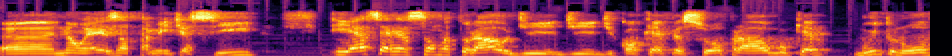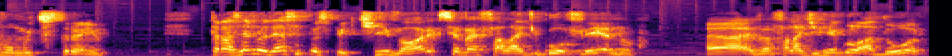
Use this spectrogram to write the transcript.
uh, não é exatamente assim. E essa é a reação natural de, de, de qualquer pessoa para algo que é muito novo, muito estranho. Trazendo dessa perspectiva, a hora que você vai falar de governo, uh, vai falar de regulador,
